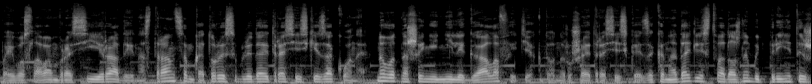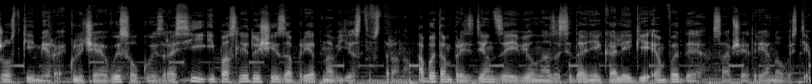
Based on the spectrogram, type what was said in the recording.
По его словам, в России рады иностранцам, которые соблюдают российские законы. Но в отношении нелегалов и тех, кто нарушает российское законодательство, должны быть приняты жесткие меры, включая высылку из России и последующий запрет на въезд в страну. Об этом президент заявил на заседании коллегии МВД, сообщает РИА Новости.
